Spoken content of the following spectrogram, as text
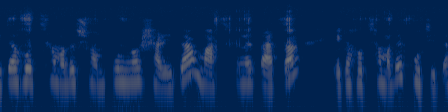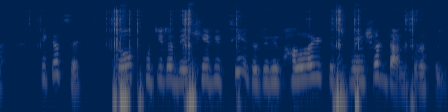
এটা হচ্ছে আমাদের সম্পূর্ণ শাড়িটা, মাঝখানে প্যাটার্ন এটা হচ্ছে আমাদের কুচিটা, ঠিক আছে? তো কুচিটা দেখিয়ে দিচ্ছি, এটা যদি ভালো লাগে একটা স্ক্রিনশট ডান করে ফেলি।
